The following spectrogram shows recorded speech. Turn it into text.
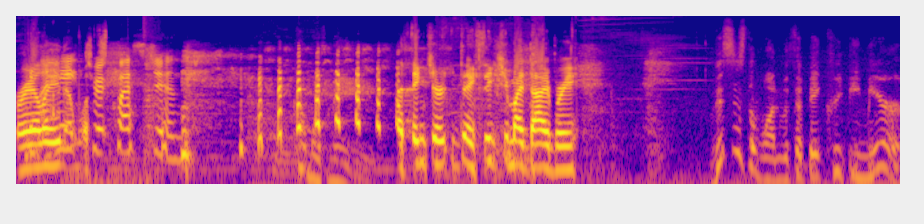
really, I that hate was- trick questions. Come. I think you're. I think you might die, Bri. This is the one with the big creepy mirror.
